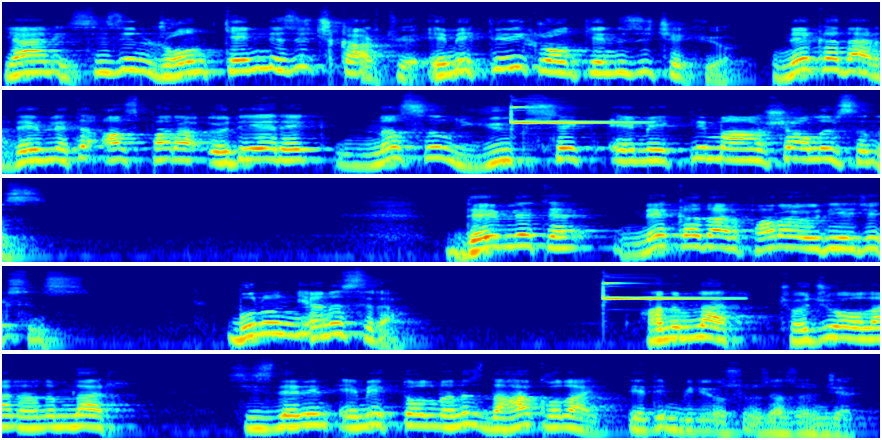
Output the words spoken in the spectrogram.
Yani sizin röntgeninizi çıkartıyor. Emeklilik röntgeninizi çekiyor. Ne kadar devlete az para ödeyerek nasıl yüksek emekli maaşı alırsınız? Devlete ne kadar para ödeyeceksiniz? Bunun yanı sıra hanımlar, çocuğu olan hanımlar sizlerin emekli olmanız daha kolay dedim biliyorsunuz az önce.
